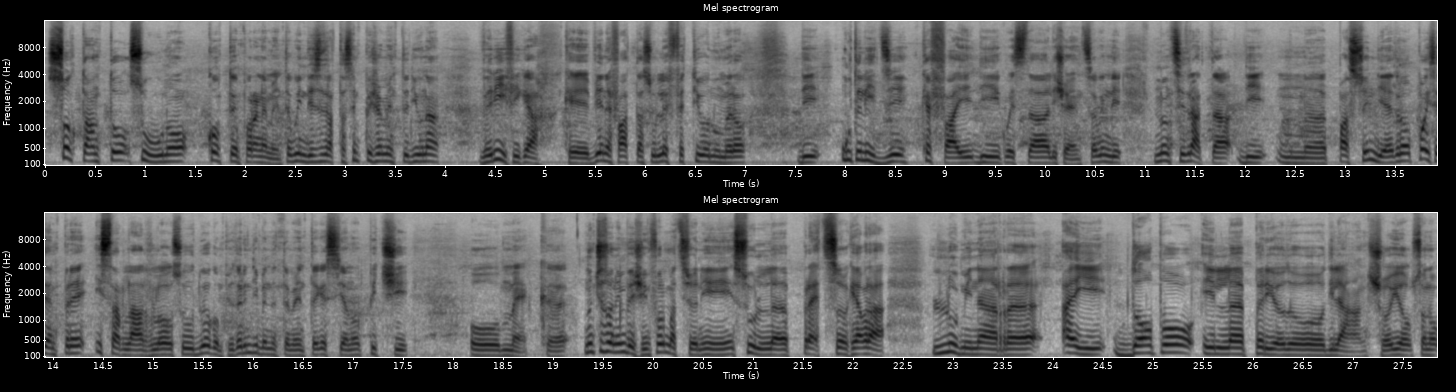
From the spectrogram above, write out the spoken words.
soltanto su uno contemporaneamente, quindi si tratta semplicemente di una verifica che viene fatta sull'effettivo numero di utilizzi che fai di questa licenza, quindi non si tratta di un passo indietro, puoi sempre installarlo su due computer indipendentemente che siano PC o Mac. Non ci sono invece informazioni sul prezzo che avrà Luminar AI dopo il periodo di lancio. Io sono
